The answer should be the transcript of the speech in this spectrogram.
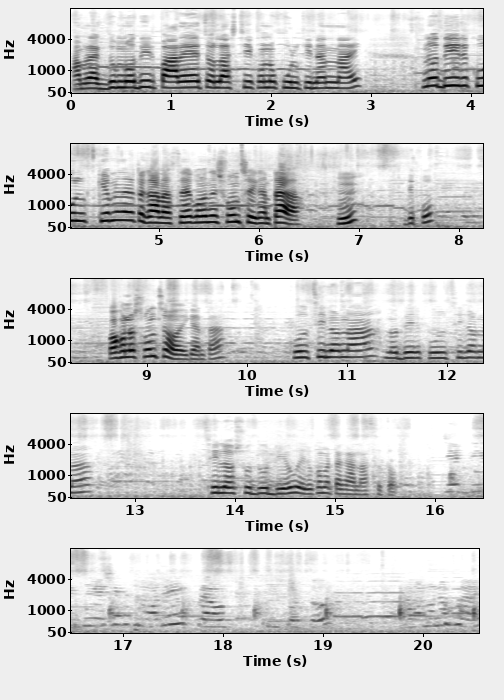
আমরা একদম নদীর পারে চলে আসছি কোনো কুল কিনার নাই। নদীর কুল কেমন একটা গান আছে কোনোদিন শুনছো এই গানটা হুম? দীপু কখনো শুনছো এই গানটা? কুল ছিল না নদীর কুল ছিল না ছিল শুধু ঢেউ এরকম একটা গান আছে তো। মনে হয়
